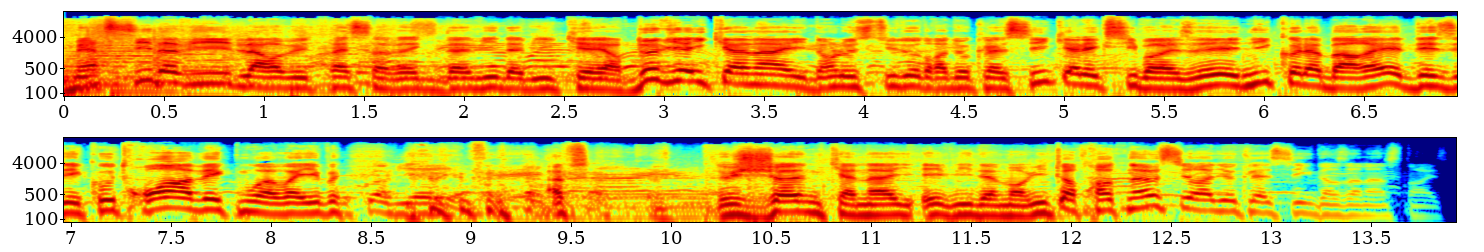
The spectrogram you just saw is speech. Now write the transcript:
Merci David, la revue de presse avec David Abiker. Deux vieilles canailles dans le studio de Radio Classique, Alexis Brézé, Nicolas Barret, des échos, trois avec moi, voyez De jeunes canailles, évidemment. 8h39 sur Radio Classique dans un instant.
